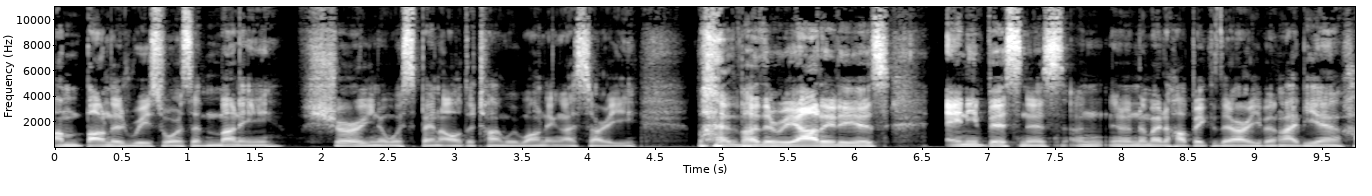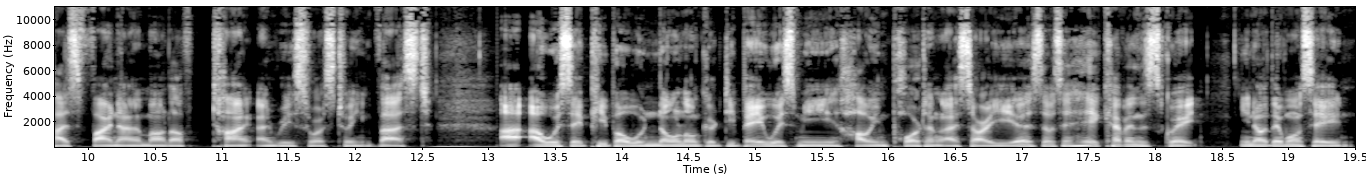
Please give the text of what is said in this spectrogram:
unbounded resource and money, sure, you know, we spend all the time we want in SRE. But, but the reality is any business, and you know, no matter how big they are, even IBM has finite amount of time and resource to invest. I, I would say people will no longer debate with me how important SRE is. They'll say, hey, Kevin is great. You know, they won't say,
